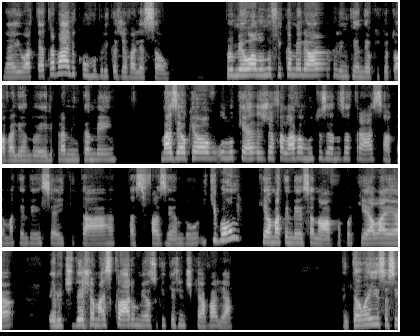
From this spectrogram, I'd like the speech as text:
Né? Eu até trabalho com rubricas de avaliação. Para o meu aluno fica melhor para ele entender o que, que eu estou avaliando ele, para mim também. Mas é o que o Luquez já falava há muitos anos atrás, só que é uma tendência aí que está tá se fazendo. E que bom que é uma tendência nova, porque ela é. Ele te deixa mais claro mesmo o que, que a gente quer avaliar. Então é isso, assim.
